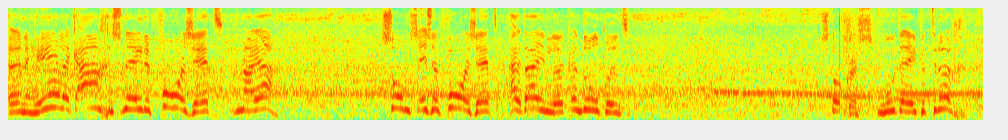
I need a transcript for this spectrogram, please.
Een heerlijk aangesneden voorzet. Maar ja, soms is een voorzet uiteindelijk een doelpunt. Stokkers moet even terug.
